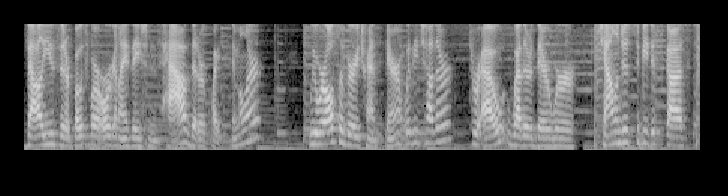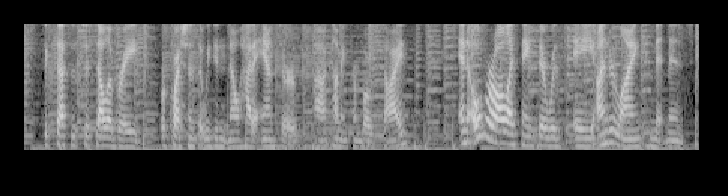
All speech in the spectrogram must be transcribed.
values that are both of our organizations have that are quite similar. We were also very transparent with each other throughout, whether there were challenges to be discussed, successes to celebrate, or questions that we didn't know how to answer uh, coming from both sides. And overall, I think there was a underlying commitment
